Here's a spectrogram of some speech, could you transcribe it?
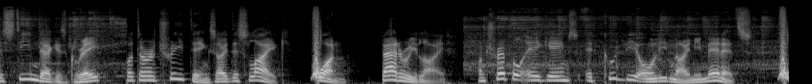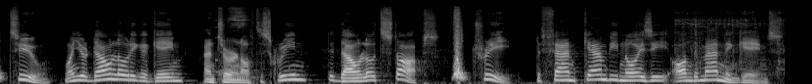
The Steam Deck is great, but there are three things I dislike. 1. Battery life. On AAA games it could be only 90 minutes. 2. When you're downloading a game and turn off the screen, the download stops. 3. The fan can be noisy on demanding games.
